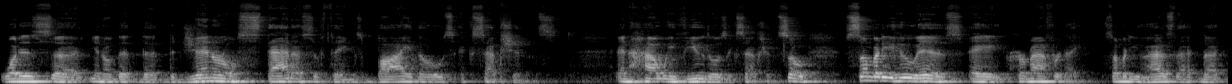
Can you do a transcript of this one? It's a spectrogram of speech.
what is uh, you know the, the the general status of things by those exceptions and how we view those exceptions so somebody who is a hermaphrodite somebody who has that that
